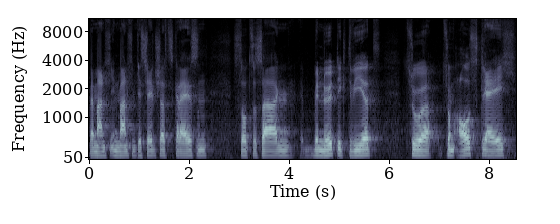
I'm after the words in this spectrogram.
bei manchen, in manchen Gesellschaftskreisen sozusagen benötigt wird zur, zum Ausgleich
